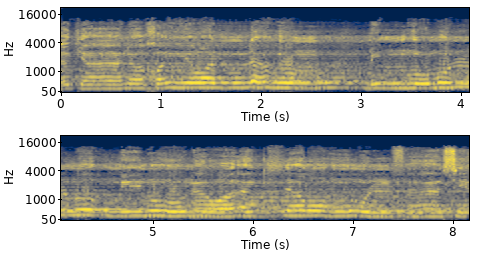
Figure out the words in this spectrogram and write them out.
لكان خيرا لهم منهم المؤمنون وأكثرهم الفاسقون.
